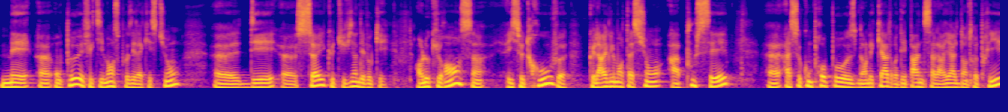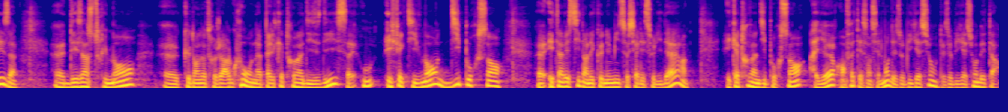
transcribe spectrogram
Mais on peut effectivement se poser la question euh, des euh, seuils que tu viens d'évoquer. En l'occurrence, il se trouve que la réglementation a poussé euh, à ce qu'on propose dans les cadres d'épargne salariale d'entreprise des instruments que dans notre jargon on appelle 90-10, où effectivement 10% est investi dans l'économie sociale et solidaire et 90% ailleurs, en fait, essentiellement des obligations, des obligations d'État.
